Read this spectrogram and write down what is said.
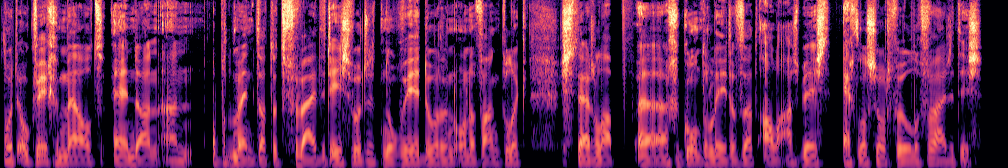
Wordt ook weer gemeld. En dan aan, op het moment dat het verwijderd is, wordt het nog weer door een onafhankelijk sterlab uh, gecontroleerd of dat alle asbest echt wel zorgvuldig verwijderd is.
